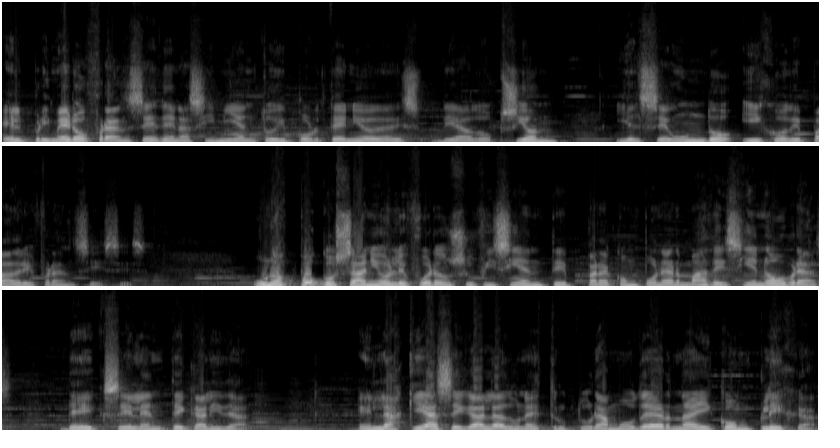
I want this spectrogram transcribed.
El primero francés de nacimiento y porteño de, adopción y el segundo hijo de padres franceses. Unos pocos años le fueron suficientes para componer más de 100 obras de excelente calidad, en las que hace gala de una estructura moderna y compleja,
